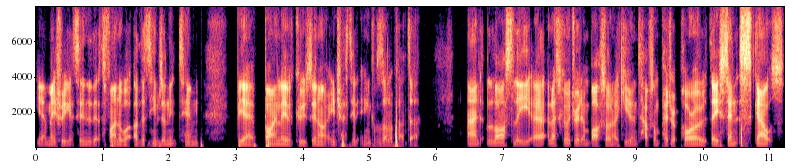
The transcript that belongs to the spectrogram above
yeah, make sure you get to the end of it to find out what other teams are linked to him. But yeah, Bayern Leverkusen are interested in Gonzalo Plata. And lastly, uh, Atletico Madrid and Barcelona are keeping tabs on Pedro Porro. They sent scouts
